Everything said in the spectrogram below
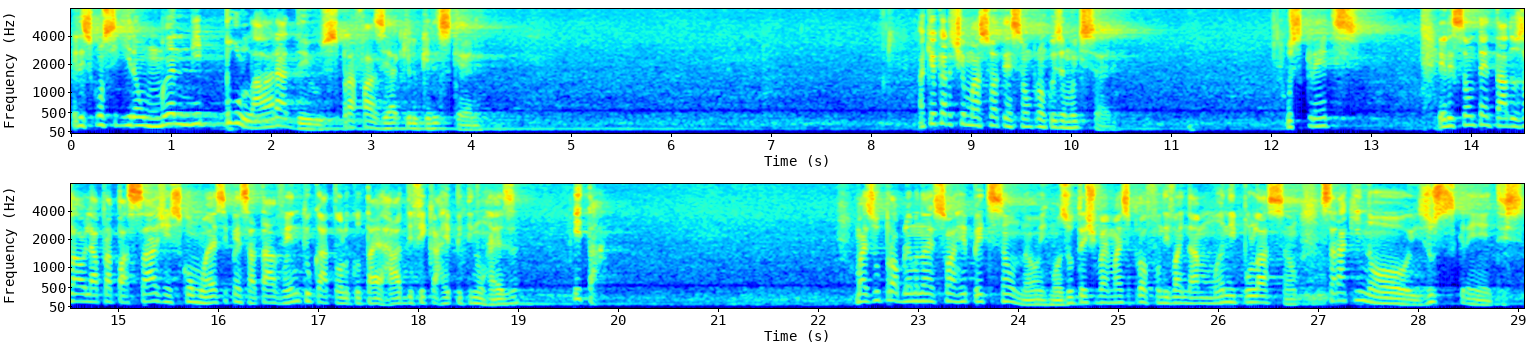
eles conseguirão manipular a Deus para fazer aquilo que eles querem. Aqui eu quero chamar a sua atenção para uma coisa muito séria. Os crentes eles são tentados a olhar para passagens como essa e pensar: está vendo que o católico está errado de ficar repetindo reza? E tá. Mas o problema não é só a repetição, não, irmãos. O texto vai mais profundo e vai na manipulação. Será que nós, os crentes,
